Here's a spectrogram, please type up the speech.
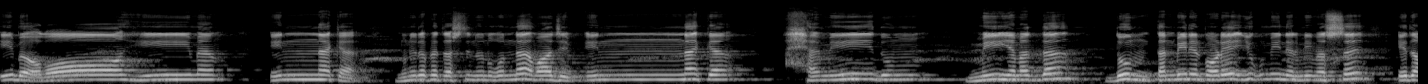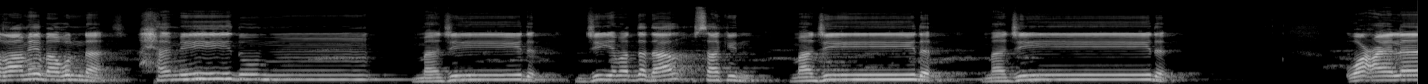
ইব রহিম ইন্নাকা। নুনের উপরে তাস্তি নুন গুন্না, ওয়াজিব। ইন্নাকা হামিদুম, মি ইয়ামাদ্দা দুম। তানবিনের পরে ইউমিনের মিম আসছে। ادغام با غنة حميد مجيد. جي مد دال ساكن. مجيد. مجيد. وعلى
